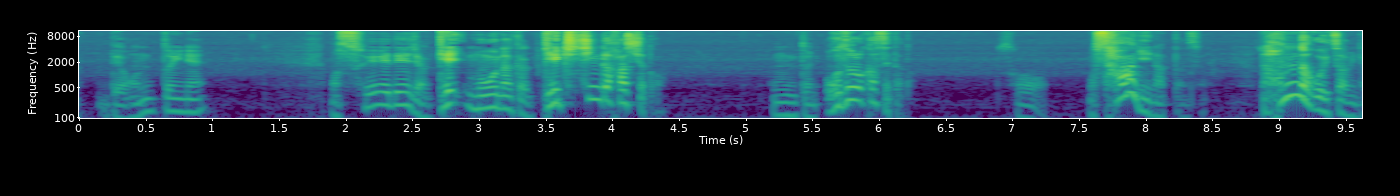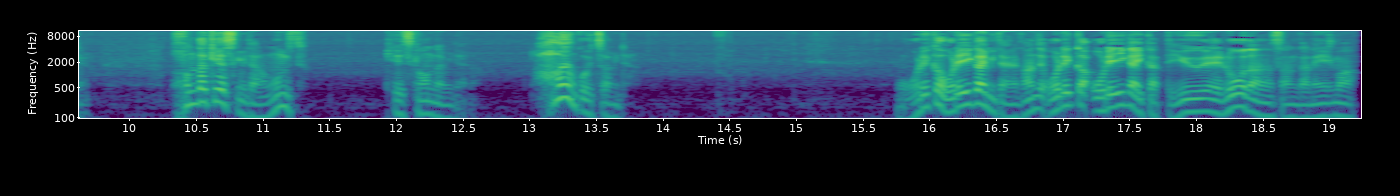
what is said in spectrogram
ったって、本当にね、もうスウェーデン人はげ、もうなんか激震が発したと。本当に。驚かせたと。そう。もう騒ぎになったんですよ。なんだこいつはみたいな。本田圭佑みたいなもんですよ。圭佑本田みたいな。なんやこいつはみたいな。俺か俺以外みたいな感じで、俺か俺以外かっていう、ね、ローダンさんがね、今、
